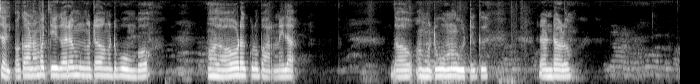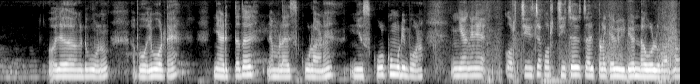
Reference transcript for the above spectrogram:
ചിലപ്പോൾ കാണാൻ പറ്റിയ കാരം ഇങ്ങോട്ട് അങ്ങോട്ട് പോകുമ്പോൾ അതാ അവിടെ നിൽക്കണു പറഞ്ഞില്ല. ഇതാ അങ്ങോട്ട് പോണു വീട്ടിലേക്ക് രണ്ടാളും. ഓല അങ്ങോട്ട് പോണു. അപ്പോൾ ഓൽ പോട്ടെ. ഇനി അടുത്തത് നമ്മളെ സ്കൂളാണ്. ഇനി സ്കൂൾക്കും കൂടിയും പോകണം ഇനി അങ്ങനെ കുറച്ചീച്ച കുറച്ചീച്ച ചിലപ്പോഴൊക്കെ വീഡിയോ ഉണ്ടാവുള്ളൂ കാരണം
